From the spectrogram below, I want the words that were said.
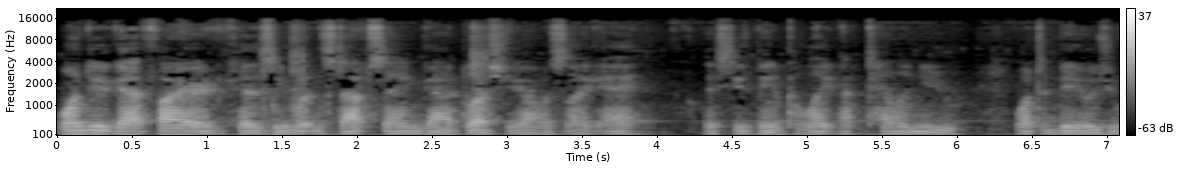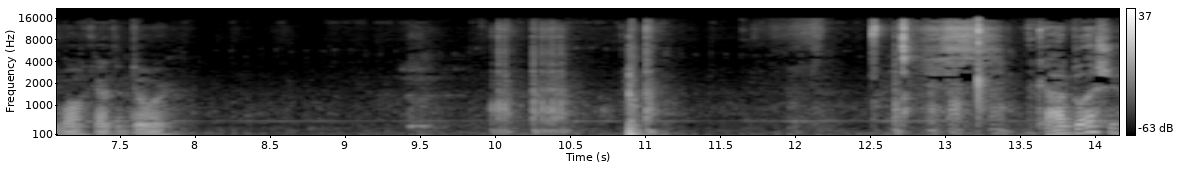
One dude got fired because he wouldn't stop saying "God bless you." I was like, "Hey, at least he's being polite, not telling you what to do as you walk out the door." God bless you.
